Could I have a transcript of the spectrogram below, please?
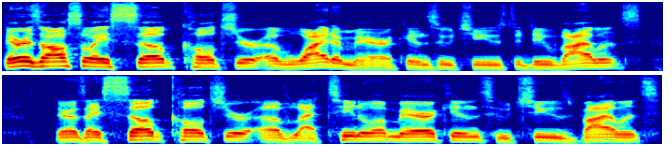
there is also a subculture of white Americans who choose to do violence. There's a subculture of Latino Americans who choose violence.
